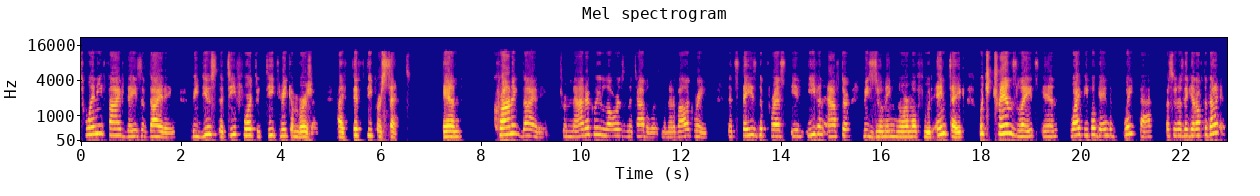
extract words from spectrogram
25 days of dieting reduced the T4 to T3 conversion by 50%. And chronic dieting dramatically lowers metabolism, the metabolic rate, that stays depressed even after resuming normal food intake, which translates in why people gain the weight back as soon as they get off the diet.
